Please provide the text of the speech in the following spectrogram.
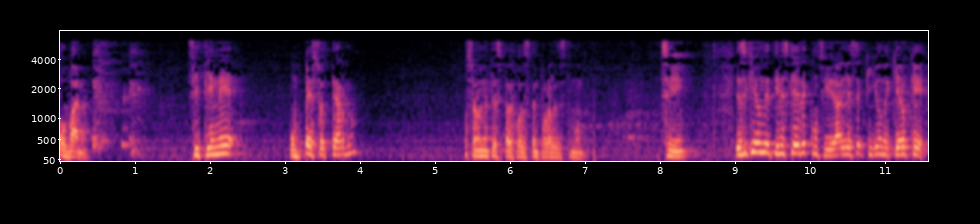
o vana. Si tiene un peso eterno o solamente es para cosas temporales de este mundo. Sí. Y es aquí donde tienes que reconsiderar y es aquí donde quiero que,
